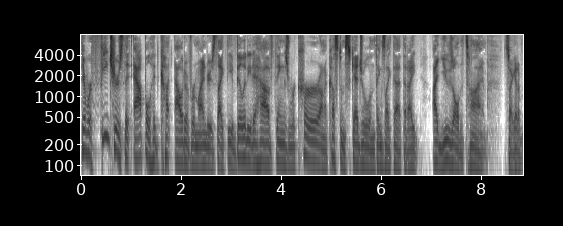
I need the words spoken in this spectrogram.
there were features that Apple had cut out of reminders, like the ability to have things recur on a custom schedule and things like that that I I use all the time. So I gotta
